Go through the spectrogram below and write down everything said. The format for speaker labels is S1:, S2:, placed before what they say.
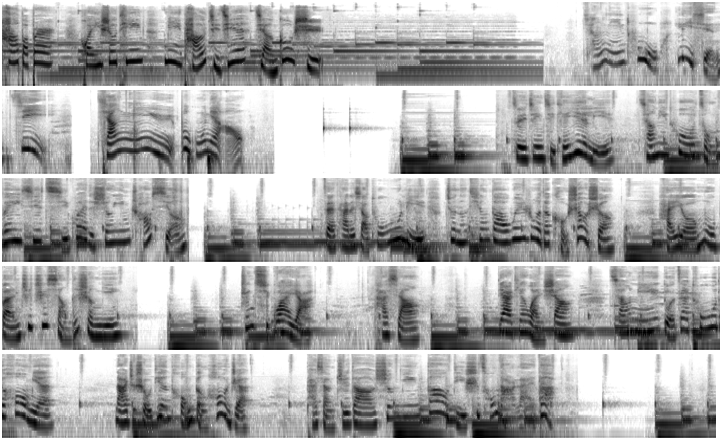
S1: 好，宝贝儿，欢迎收听蜜桃姐姐讲故事。
S2: 《强尼兔历险记》，强尼与布谷鸟。
S3: 最近几天夜里，强尼兔总被一些奇怪的声音吵醒。在他的小兔屋里，就能听到微弱的口哨声，还有木板吱吱响的声音。真奇怪呀，他想。第二天晚上，强尼躲在兔屋的后面，拿着手电筒等候着。他想知道声音到底是从哪儿来的。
